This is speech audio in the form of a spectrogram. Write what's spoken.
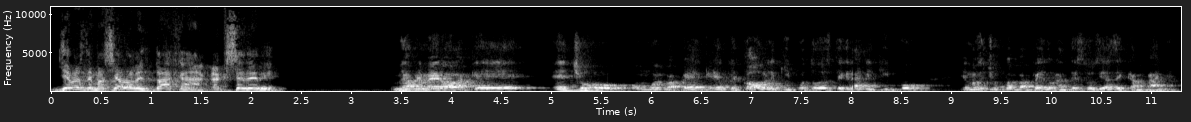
llevas demasiada ventaja. ¿A qué se debe? Mira, primero a que he hecho un buen papel. Creo que todo el equipo, todo este gran equipo, hemos hecho un buen papel durante estos días de campaña.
